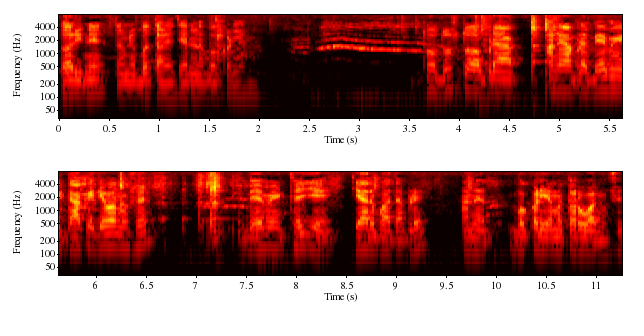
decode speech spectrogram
તરીને તમને બતાવીએ તેલના બકડિયામાં તો દોસ્તો આપણે આને આપણે બે મિનિટ ઢાંકી દેવાનું છે. બે મિનિટ થઈ જાય ત્યારબાદ આપણે આને બકડિયામાં તરવાનું છે.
